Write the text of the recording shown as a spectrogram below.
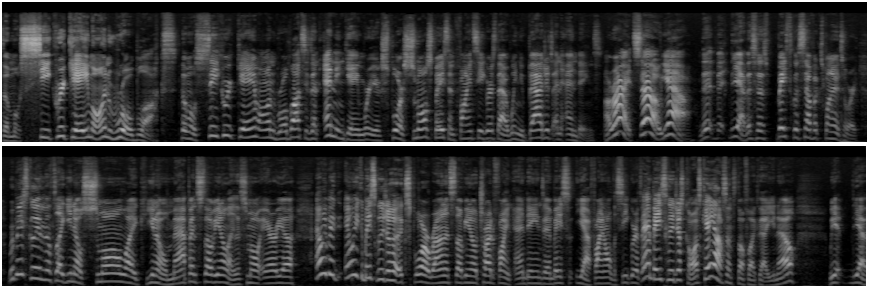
the most secret game on Roblox. The most secret game on Roblox is an ending game where you explore small space and find secrets that win you badges and endings. Alright, so, yeah. Th th yeah, this is basically self-explanatory. We're basically in this, like, you know, small, like, you know, map and stuff, you know, like, the small area. And we, and we can basically just explore around and stuff, you know, try to find endings and basically, yeah, find all the secrets and basically just cause chaos and stuff like that, you know? We yeah,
